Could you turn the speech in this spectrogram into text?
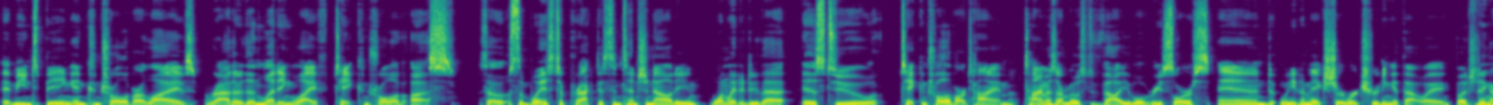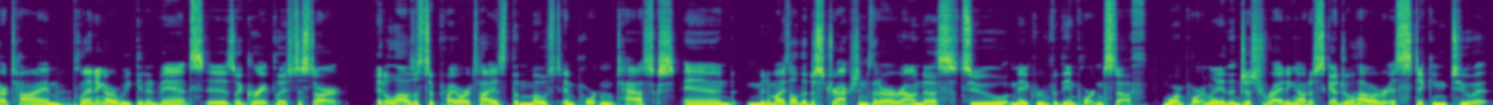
It means being in control of our lives rather than letting life take control of us. So, some ways to practice intentionality. One way to do that is to take control of our time. Time is our most valuable resource, and we need to make sure we're treating it that way. Budgeting our time, planning our week in advance is a great place to start. It allows us to prioritize the most important tasks and minimize all the distractions that are around us to make room for the important stuff. More importantly than just writing out a schedule, however, is sticking to it.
